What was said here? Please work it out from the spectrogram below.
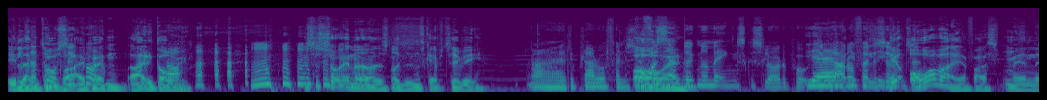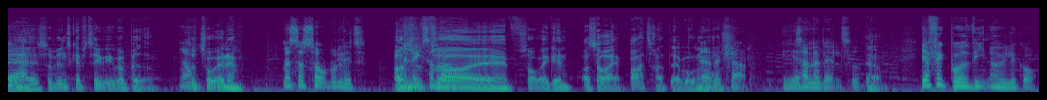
et eller andet på på iPad'en. Nej, det dog Nå. ikke. Og så så jeg noget, sådan noget videnskabs-tv. Nej, det plejer du at falde søvn. Og, Hvorfor øh, satte du ikke noget med engelske slotte på? Ja, det plejer du at falde søvn Det overvejede jeg faktisk, men Ja. øh, så videnskabs-tv var bedre. Nå. Så tog jeg det. Men så sov du lidt. Og men så, ikke så meget. så øh, sov jeg igen, og så var jeg bare træt, da jeg vågnede Ja, det er klart. Ja. Sådan er det altid. Ja. Jeg fik både vin og øl i går.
